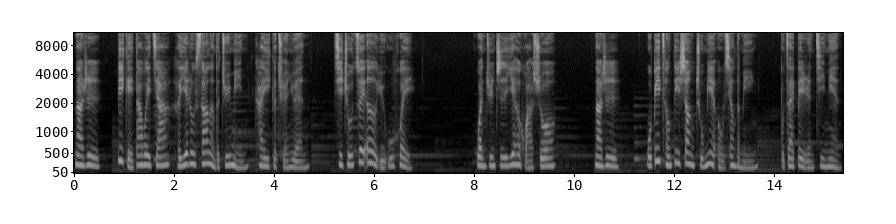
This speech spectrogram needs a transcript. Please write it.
那日必给大卫家和耶路撒冷的居民开一个泉源，洗除罪恶与污秽。万军之耶和华说：那日。我必从地上除灭偶像的名，不再被人纪念，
